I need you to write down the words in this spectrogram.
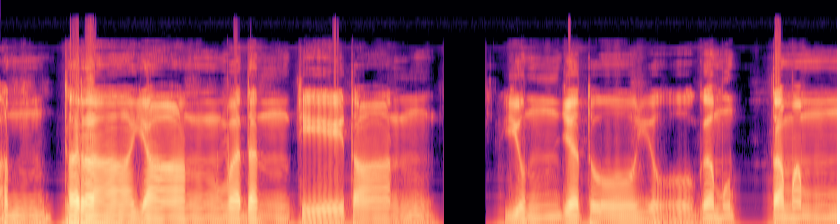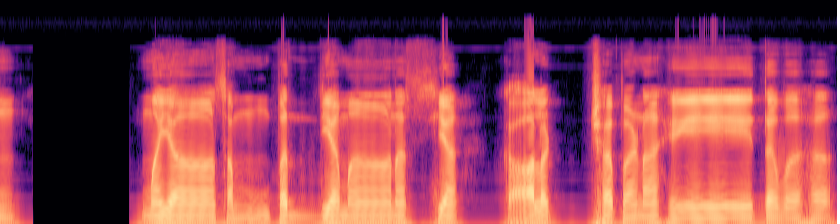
अन्तरायान् वदन्त्येतान् युञ्जतो योगमुत्तमम् मया सम्पद्यमानस्य कालक्षपणहेतवः।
